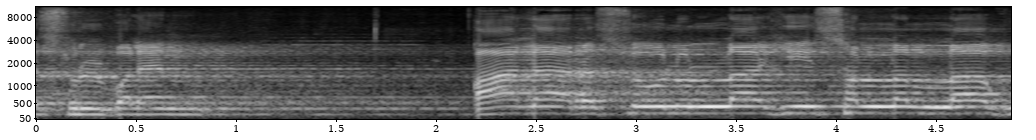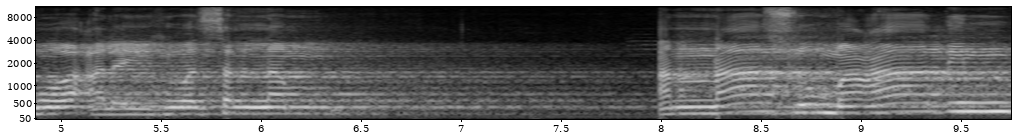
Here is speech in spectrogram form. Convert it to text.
রসুল বলেন আলা রসুল্লাহ সাল্লাহ আলাইহি ওয়াসাল্লাম الناس معادن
